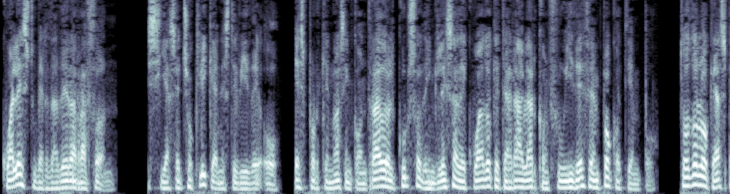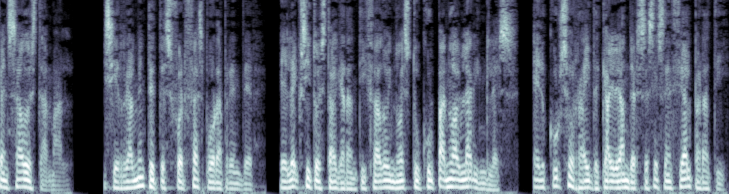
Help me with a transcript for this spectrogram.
cuál es tu verdadera razón? Si has hecho clic en este video, es porque no has encontrado el curso de inglés adecuado que te hará hablar con fluidez en poco tiempo. Todo lo que has pensado está mal. Si realmente te esfuerzas por aprender, el éxito está garantizado y no es tu culpa no hablar inglés. El curso RAI de Kyle Anders es esencial para ti.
